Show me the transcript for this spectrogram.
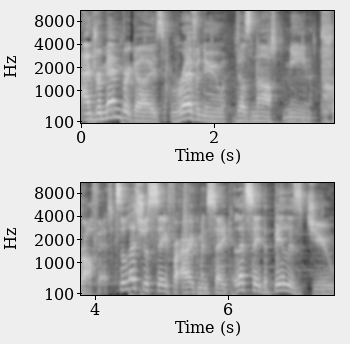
And remember guys, revenue does not mean profit. So let's just say for argument's sake, let's say the bill is due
